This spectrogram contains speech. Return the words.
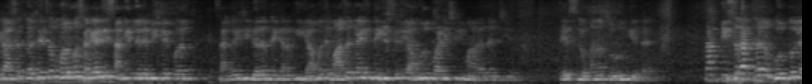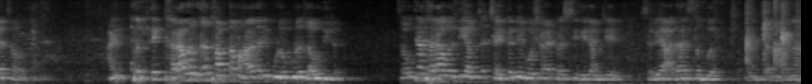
हे असं कथेचं मर्म सगळ्यांनी सांगितलेलं मी काही परत सांगायची गरज नाही. कारण की यामध्ये माझं काहीच नाही. ही सगळी अमृतवाणी श्री महाराजांची आहे. तेच लोकांना जोडून घेत आहे हा तिसरा थर गोंदवल्याचा होता. प्रत्येक थरावर न थांबता महाराजांनी पुढं पुढं जाऊ दिलं. चौथ्या थरावरती आमचं चैतन्य गोशाळा ट्रस्टचे हे आमचे सगळे आधारस्तंभ यांच्या नागना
